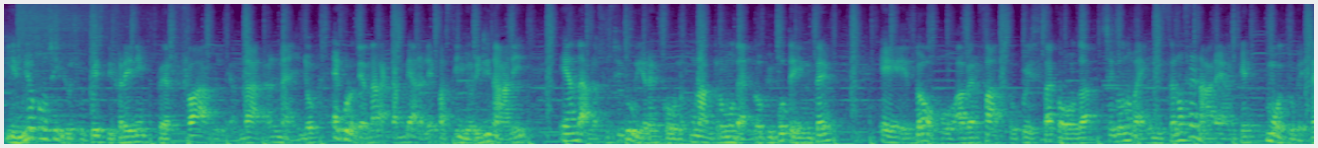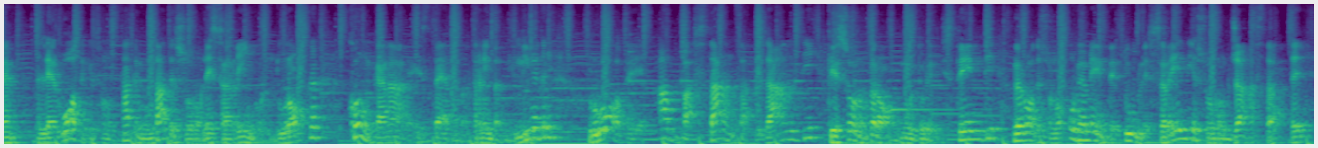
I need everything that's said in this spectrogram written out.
Il mio consiglio su questi freni per farli andare al meglio è quello di andare a cambiare le pastiglie originali e andarle a sostituire con un altro modello più potente e dopo aver fatto questa cosa secondo me iniziano a frenare anche molto bene. Le ruote che sono state montate sono le Sanringo Duroc con canale esterno da 30 mm ruote abbastanza pesanti che sono però molto resistenti. Le ruote sono ovviamente tubeless ready e sono già nastrate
